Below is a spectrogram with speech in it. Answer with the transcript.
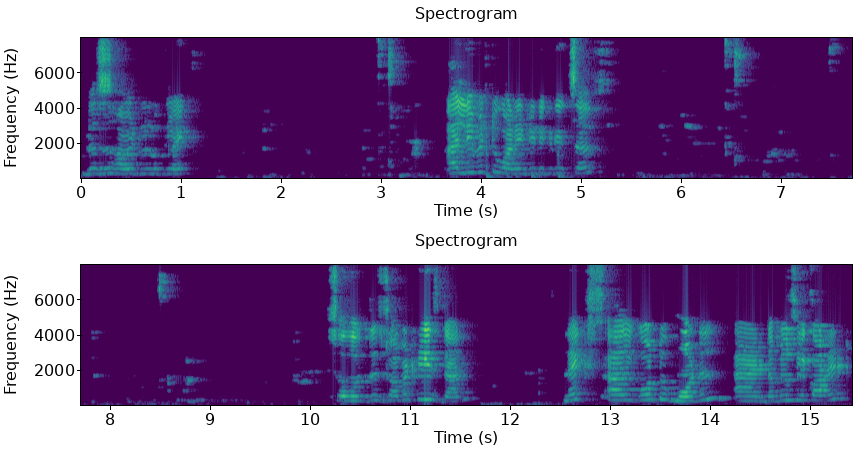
This is how it will look like. I'll leave it to 180 degree itself. So this geometry is done. Next, I'll go to model and double click on it.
